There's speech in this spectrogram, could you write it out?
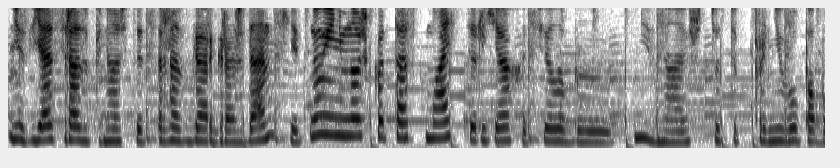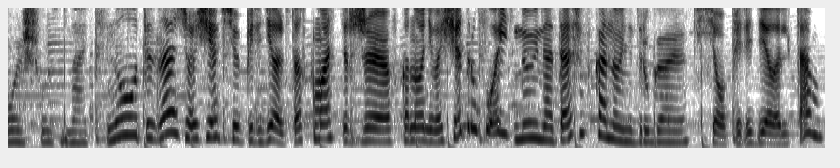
Нет, я сразу поняла, что это разгар гражданки. Ну и немножко Таскмастер я хотела бы, не знаю, что-то про него побольше узнать. Ну, ты знаешь, вообще все переделали. Таскмастер же в каноне вообще другой. Ну и Наташа в каноне другая. Все переделали. Там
